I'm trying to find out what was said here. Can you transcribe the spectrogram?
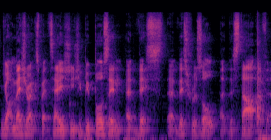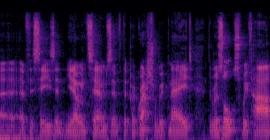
you got to measure expectations. You'd be buzzing at this at this result at the start of, uh, of the season. You know, in terms of the progression we've made, the results we've had,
